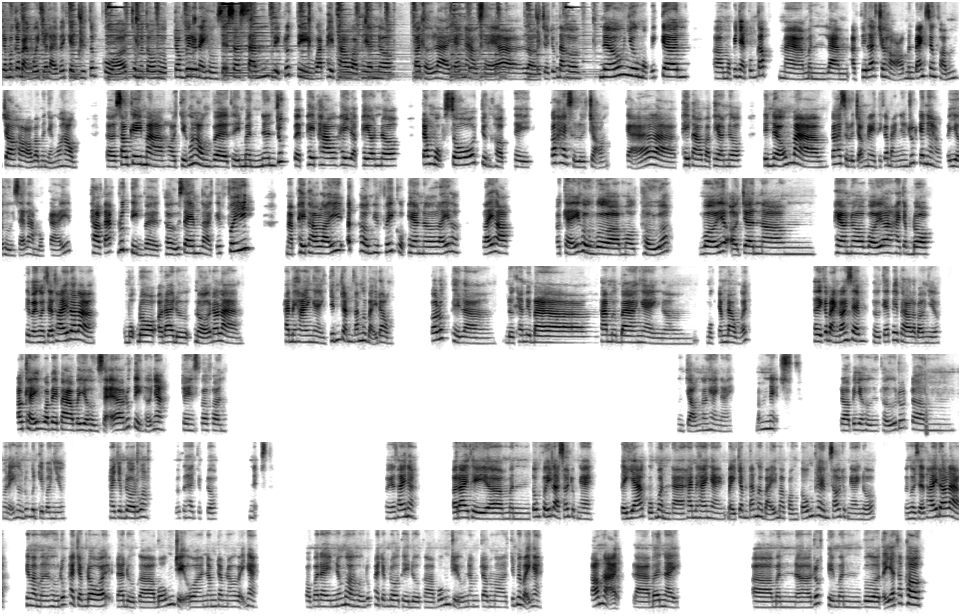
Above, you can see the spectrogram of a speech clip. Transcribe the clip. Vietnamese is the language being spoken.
Chào mừng các bạn quay trở lại với kênh youtube của Tomato Hường. Trong video này Hường sẽ so sánh việc rút tiền qua Paypal và Payoneer Coi thử là cái nào sẽ ờ, lợi cho chúng ta hơn. Nếu như một cái kênh, ờ, một cái nhà cung cấp mà mình làm affiliate cho họ Mình bán sản phẩm cho họ và mình nhận hoa hồng ờ, Sau khi mà họ chuyển hoa hồng về thì mình nên rút về Paypal hay là Payoneer Trong một số trường hợp thì có hai sự lựa chọn cả là Paypal và Payoneer thì nếu mà có hai sự lựa chọn này thì các bạn nên rút cái nào? Bây giờ Hường sẽ làm một cái thao tác rút tiền về thử xem là cái phí mà PayPal lấy ít hơn cái phí của Payoneer lấy hơn lấy ha. Ok, Hường vừa ờ, một thử với ở trên um, Payoneer với ờ, 200 đô. Thì mọi người sẽ thấy đó là một đô ở đây được nữa đó là 22.987 đồng. Có lúc thì là được 23 23.100 ờ, đồng ấy. Thì các bạn đoán xem thử cái PayPal là bao nhiêu. Ok, qua PayPal bây giờ Hường sẽ rút tiền thử nha transfer fund Hường chọn ngân hàng này bấm next. Rồi bây giờ Hường thử rút um, hồi nãy Hường rút bên kia bao nhiêu? 200 đô đúng không? Rút tới 200 đô. Next. Hường thấy nè ở đây thì uh, mình tốn phí là 60 ngàn tỷ giá của mình là 22.787 mà còn tốn thêm 60 ngàn nữa. Mọi người sẽ thấy đó là khi mà mình Hường rút 200 đô ấy đã được ờ, uh, 4 triệu 557 ngàn còn bên đây nếu mà Hường rút 200 đô thì được ờ, 4 triệu 597 ờ, ngàn. Tóm lại là bên này uh, mình uh, rút thì mình vừa tỷ giá thấp hơn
